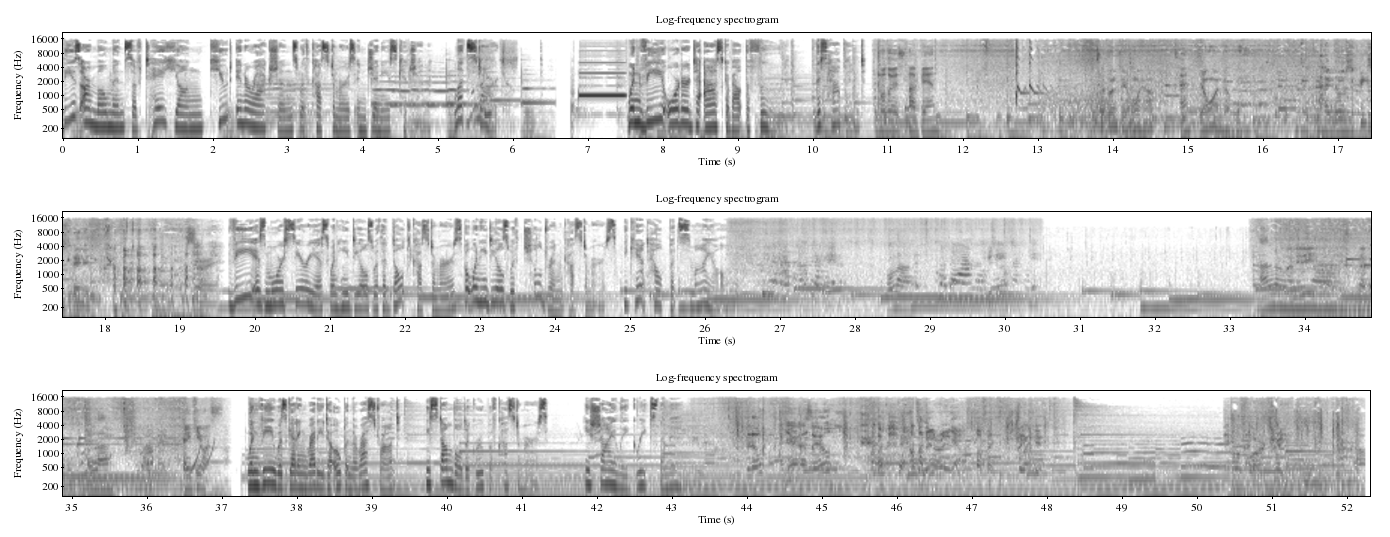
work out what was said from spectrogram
These are moments of Taehyung cute interactions with customers in Jinny's kitchen. Let's start. When V ordered to ask about the food, this happened. 포도에서 답변. 첫 I don't speak Spanish. Sorry. V is more serious when he deals with adult customers, but when he deals with children customers, he can't help but smile. Thank you. When V was getting ready to open the restaurant, he stumbled a group of customers. He shyly greets them in. Hello. Thank you. Go for a drink.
